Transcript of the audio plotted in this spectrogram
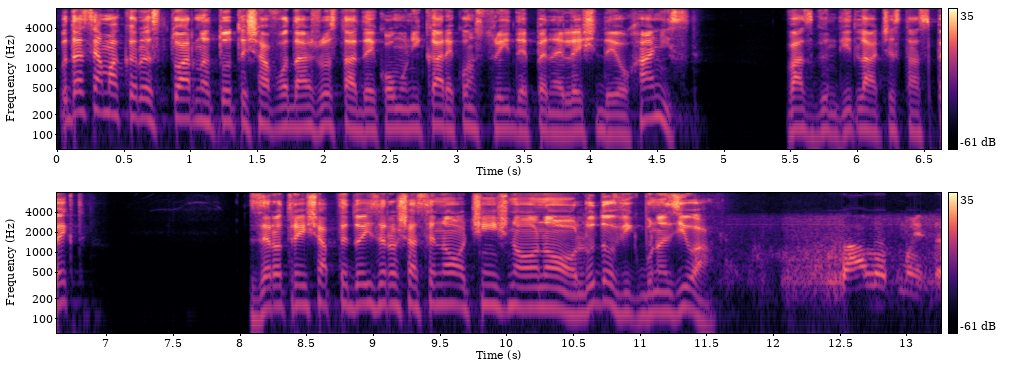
vă dați seama că răstoarnă tot eșavodajul ăsta de comunicare construit de PNL și de Iohannis? V-ați gândit la acest aspect? 0372069599 Ludovic, bună ziua! Salut, Moise.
